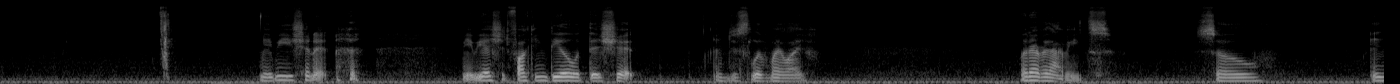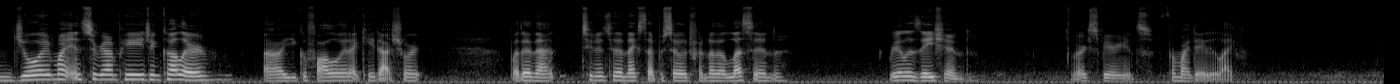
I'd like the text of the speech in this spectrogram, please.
maybe you shouldn't. maybe I should fucking deal with this shit and just live my life. Whatever that means. So, enjoy my Instagram page in color Uh, you can follow it at k.short. But other than that, tune into the next episode for another lesson, realization, or experience from my daily life.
